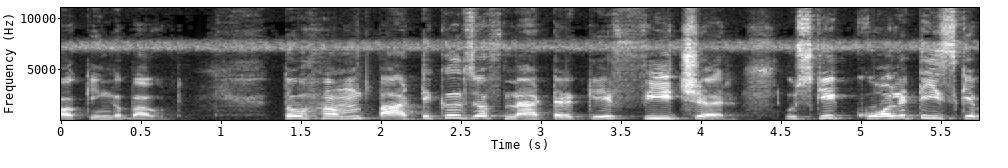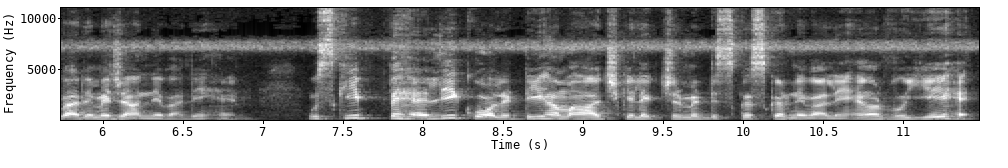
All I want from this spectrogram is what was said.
talking about तो हम पार्टिकल्स ऑफ़ मैटर के फीचर उसकी क्वालिटीज़ के बारे में जानने वाले हैं। उसकी पहली क्वालिटी हम आज के लेक्चर में डिस्कस करने वाले हैं और वो ये है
